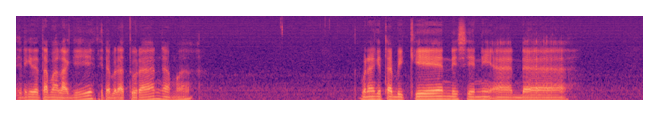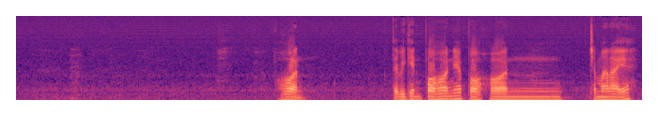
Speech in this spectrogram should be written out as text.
sini kita tambah lagi. Tidak beraturan sama. Kemudian kita bikin di sini ada pohon. Kita bikin pohonnya pohon cemara ya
